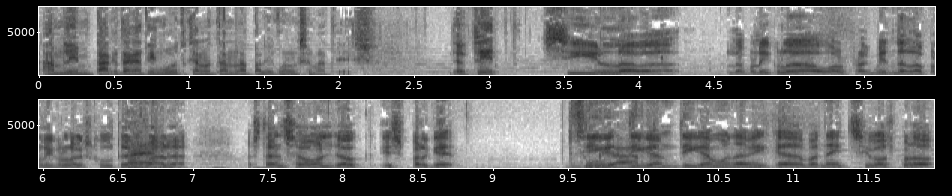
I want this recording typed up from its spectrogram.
amb l'impacte que ha tingut que no tant la pel·lícula en si mateix. De fet, si la, la pel·lícula o el fragment de la pel·lícula que escoltem Eh. ara està en segon lloc, és perquè, Sí, digue'm, digue'm una mica beneit, si vols, però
